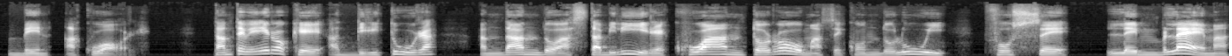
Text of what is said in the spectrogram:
ben a cuore. Tant'è vero che addirittura andando a stabilire quanto Roma, secondo lui, fosse l'emblema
